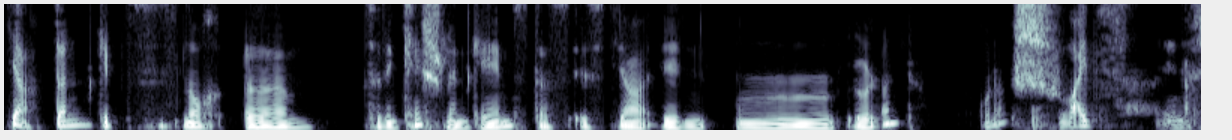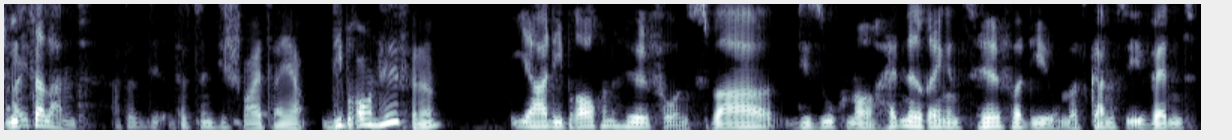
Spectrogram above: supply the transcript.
Ja, dann gibt es noch ähm, zu den Cashland Games. Das ist ja in Irland, oder? Schweiz, in Switzerland. Ach, das, das sind die Schweizer, ja. Die brauchen Hilfe, ne? Ja, die brauchen Hilfe. Und zwar, die suchen auch Händeringens Helfer, die um das ganze Event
